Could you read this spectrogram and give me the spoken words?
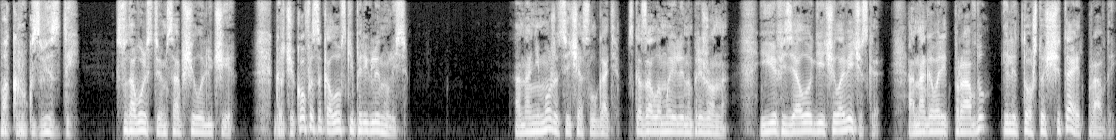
вокруг звезды», — с удовольствием сообщила Лючия. Горчаков и Соколовский переглянулись. «Она не может сейчас лгать», — сказала Мэйли напряженно. «Ее физиология человеческая. Она говорит правду или то, что считает правдой».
